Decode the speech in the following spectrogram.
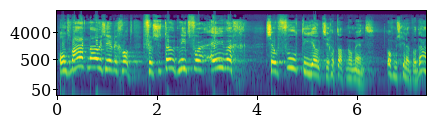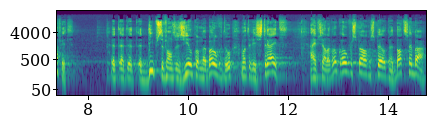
Ontwaak nou eens, Heere God. Verstoot niet voor eeuwig. Zo voelt die Jood zich op dat moment. Of misschien ook wel David. Het, het, het, diepste van zijn ziel komt naar boven toe, want er is strijd. Hij heeft zelf ook overspel gespeeld met Batseba.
